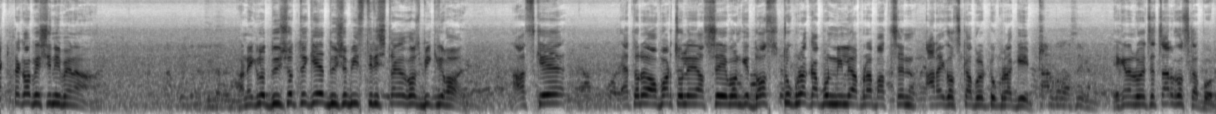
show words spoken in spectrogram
এক টাকা বেশি নিবে না। কারণ এগুলো দুইশো থেকে দুইশো বিশ তিরিশ টাকা গজ বিক্রি হয়। আজকে এতটা অফার চলে আসছে এবং কি দশ টুকরা কাপড় নিলে আপনারা পাচ্ছেন আড়াই গজ কাপড়ের টুকরা গিফট এখানে রয়েছে চার গজ কাপড়।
